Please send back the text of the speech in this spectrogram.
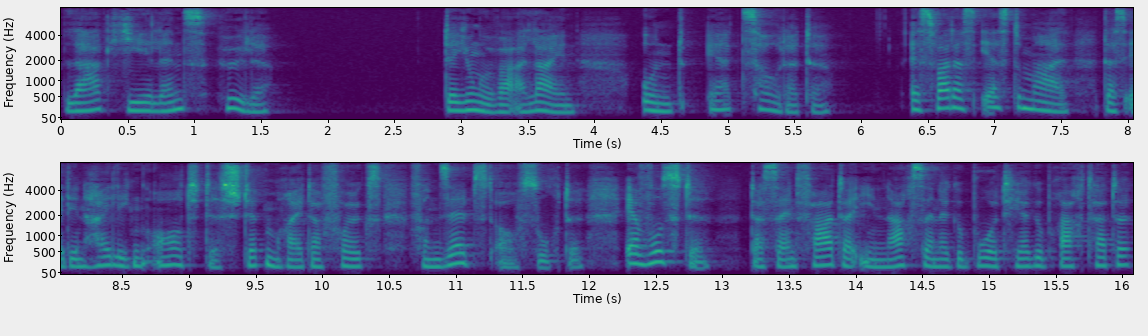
lag Jelens Höhle. Der Junge war allein, und er zauderte. Es war das erste Mal, dass er den heiligen Ort des Steppenreitervolks von selbst aufsuchte. Er wusste, dass sein Vater ihn nach seiner Geburt hergebracht hatte,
